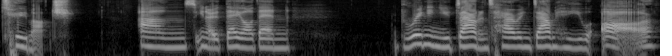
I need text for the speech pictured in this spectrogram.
too much and you know they are then bringing you down and tearing down who you are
